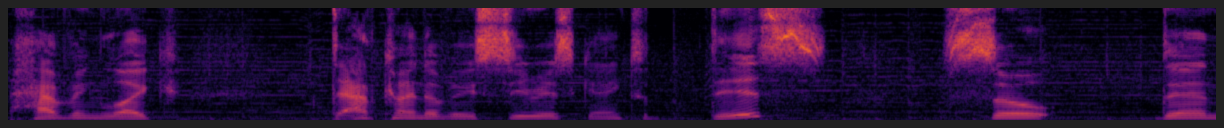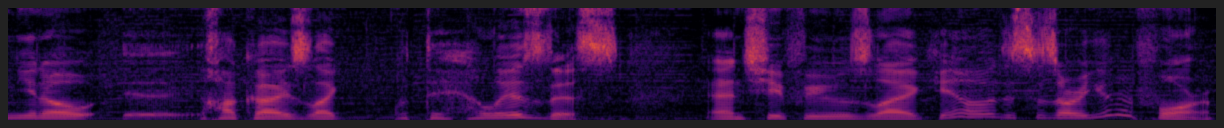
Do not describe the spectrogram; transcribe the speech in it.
having like that kind of a serious gang to this? So then, you know, uh, Hakkai is like, what the hell is this? And Shifu is like, you know, this is our uniform,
